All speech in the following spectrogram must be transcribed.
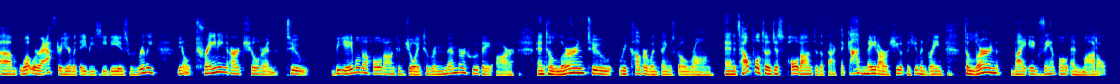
um, what we're after here with abcd is really you know training our children to be able to hold on to joy to remember who they are and to learn to recover when things go wrong and it's helpful to just hold on to the fact that god made our the human brain to learn by example and model.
